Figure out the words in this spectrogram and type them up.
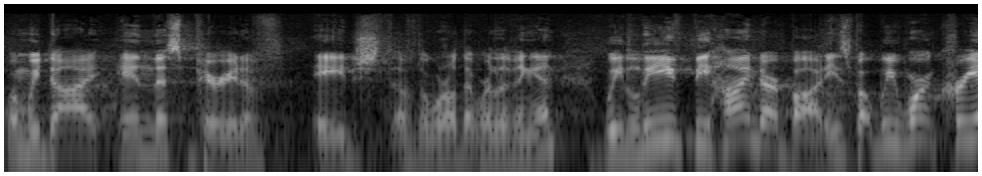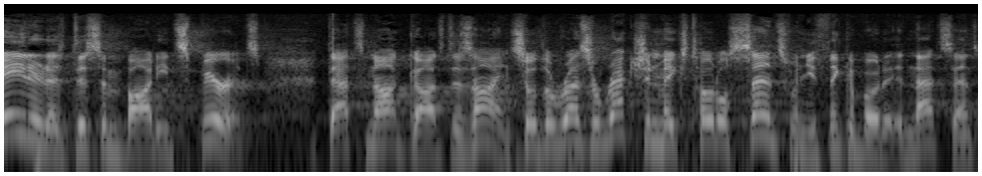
when we die in this period of age of the world that we're living in, we leave behind our bodies, but we weren't created as disembodied spirits. That's not God's design. So the resurrection makes total sense when you think about it in that sense,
